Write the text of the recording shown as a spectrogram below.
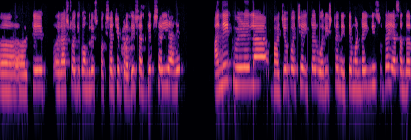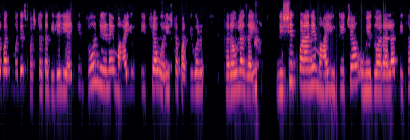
ते राष्ट्रवादी काँग्रेस पक्षाचे प्रदेशाध्यक्षही आहेत. अनेक वेळेला भाजपच्या इतर वरिष्ठ नेते मंडळींनी सुद्धा या संदर्भात मध्ये स्पष्टता दिलेली आहे की जो निर्णय महायुतीच्या वरिष्ठ पातळीवर ठरवला जाईल निश्चितपणाने महायुतीच्या उमेदवाराला तिथं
